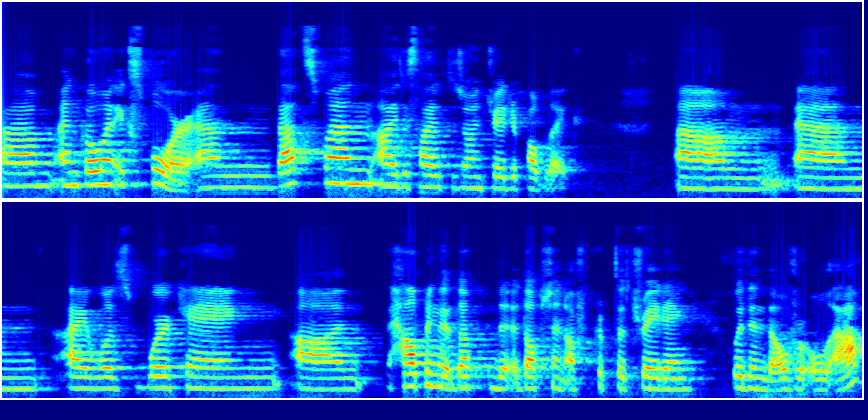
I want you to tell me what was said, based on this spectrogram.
um, and go and explore. And that's when I decided to join Trade Republic. Um, and I was working on helping the, the adoption of crypto trading within the overall app.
